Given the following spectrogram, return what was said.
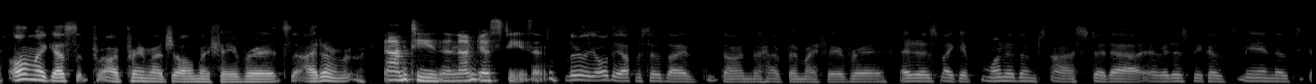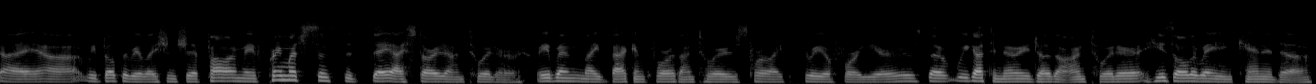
all my guests are pretty much all my favorites. I don't. I'm teasing. I'm just teasing. Literally, all the episodes I've done have been my favorite. It is like if one of them uh, stood out, it was just because me and this guy, uh, we built a relationship, following me pretty much since the day I started on Twitter. We've been like back and forth on Twitter for like three or four years. So we got to know each other on Twitter. He's all the way in Canada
